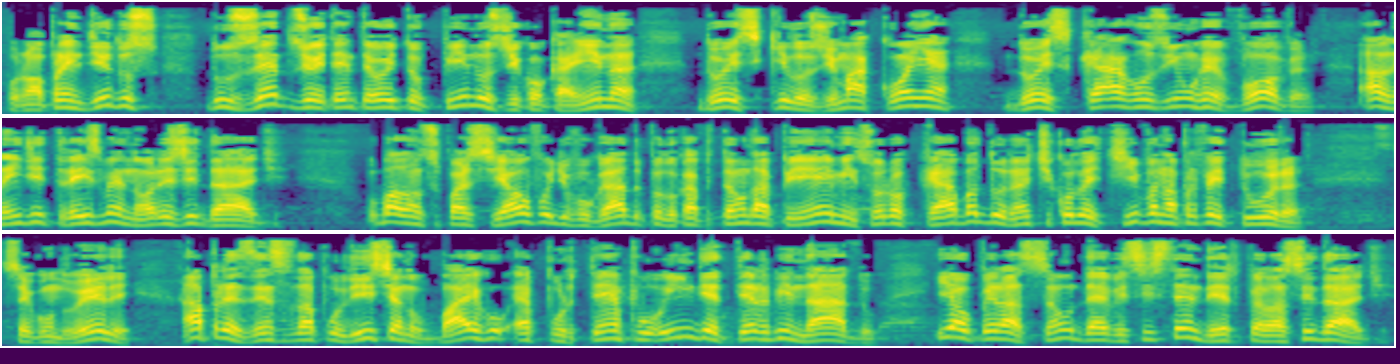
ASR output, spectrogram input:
Foram apreendidos 288 pinos de cocaína, 2 quilos de maconha, dois carros e um revólver, além de três menores de idade. O balanço parcial foi divulgado pelo capitão da PM em Sorocaba durante coletiva na prefeitura. Segundo ele, a presença da polícia no bairro é por tempo indeterminado e a operação deve se estender pela cidade.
